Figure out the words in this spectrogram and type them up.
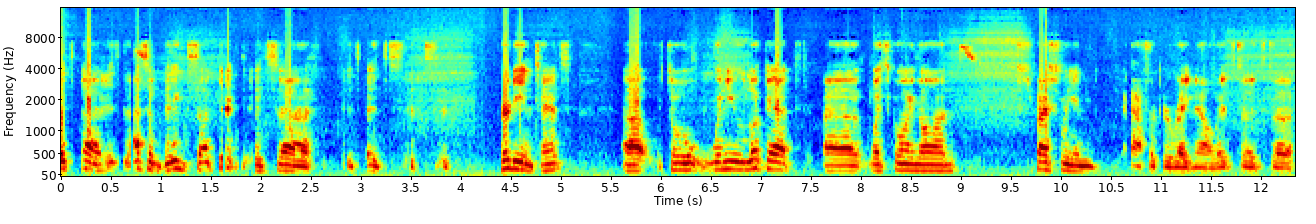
it's, uh, it's that's a big subject. It's uh, it's, it's it's it's pretty intense. Uh, so when you look at uh, what's going on, especially in Africa right now, it's it's uh,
